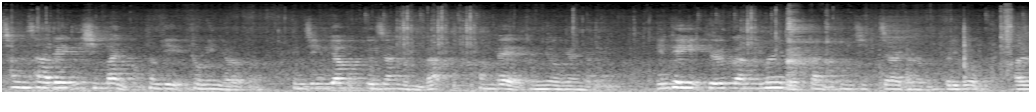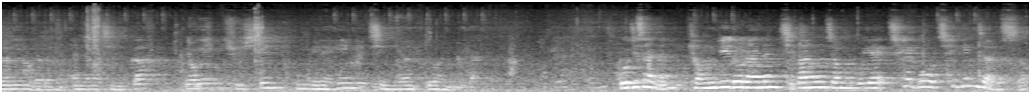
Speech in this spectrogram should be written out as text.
1420만 경기 도민 여러분, 김진경 의장님과 선배 동료 의원 여러분, 인테이 교육감님을 비롯한 공직자 여러분, 그리고 언론인 여러분, 안녕하십니까? 용인 출신 국민의힘 진면 의원입니다. 도지사는 경기도라는 지방정부의 최고 책임자로서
